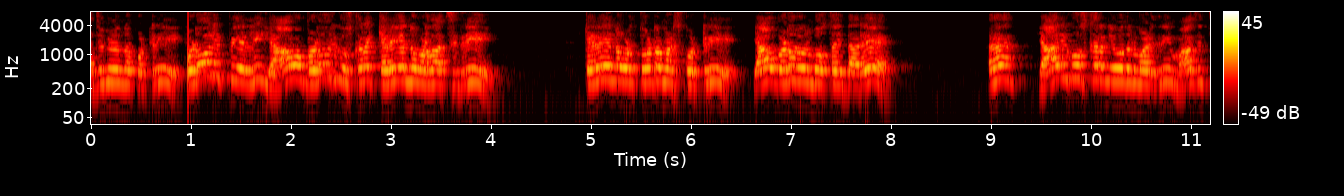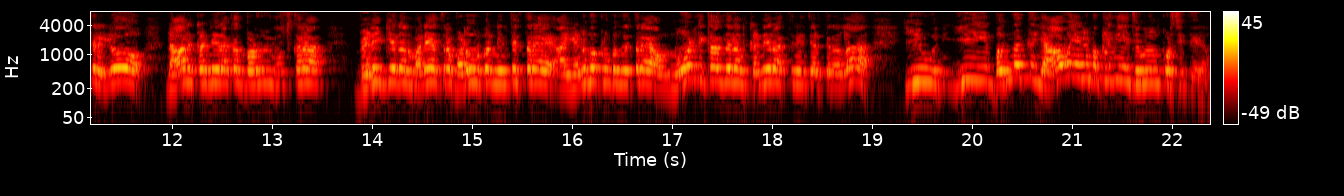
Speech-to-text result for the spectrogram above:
ಜಮೀನನ್ನು ಕೊಟ್ರಿ? ಬಡವಲಿಪ್ಪಿಯಲ್ಲಿ ಯಾವ ಬಡವರಿಗೋಸ್ಕರ ಕೆರೆಯನ್ನು ಹೊಡೆದಾಕ್ಸಿದ್ರಿ ಕೆರೆಯನ್ನು ತೋಟ ಮಾಡಿಸ್ಕೊಟ್ರಿ, ಯಾವ ಬಡವರು ಅನುಭವಿಸ್ತಾ ಇದ್ದಾರೆ? ಯಾರಿಗೋಸ್ಕರ ನೀವು ಅದನ್ನು ಮಾಡಿದ್ರಿ? ಮಾತಿರ್ತಾರೆ ಅಯ್ಯೋ, ನಾನು ಕಣ್ಣೀರು ಹಾಕೋದು ಬಡವರಿಗೋಸ್ಕರ ಬೆಳಿಗ್ಗೆ ನನ್ನ ಮನೆ ಹತ್ರ ಬಡವರು ಬಂದು ನಿಂತಿರ್ತಾರೆ, ಆ ಹೆಣ್ಮಕ್ಳು ಬಂದಿರ್ತಾರೆ, ಅವ್ರು ನೋಡ್ಲಿಕ್ಕಾಗದೆ ನಾನು ಕಣ್ಣೀರು ಹಾಕ್ತೀನಿ ಅಂತ ಹೇಳ್ತೀರಲ್ಲ, ಈ ಈ ಬಂದಂತ ಯಾವ ಹೆಣ್ಮಕ್ಳಿಗೆ ಈ ಜಮೀನನ್ನು ಕೊಡಿಸಿದ್ದೀರಾ?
